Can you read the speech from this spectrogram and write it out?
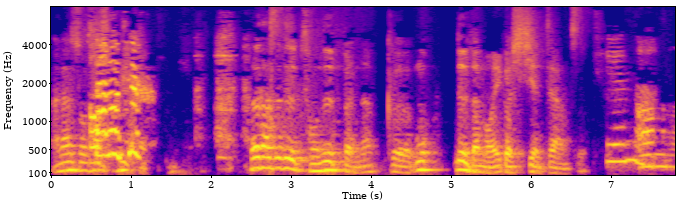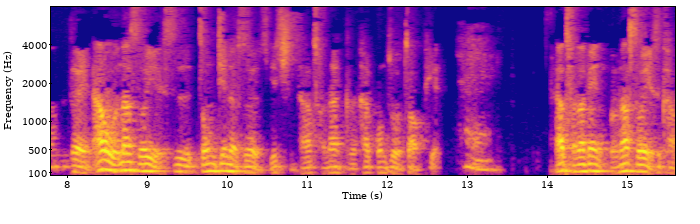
啊，他说大陆腔，他说他是日从日本那个木日本某一个县这样子。天哪！对，然后我那时候也是中间的时候也请他传那个他工作的照片，嘿，然后传照片，我那时候也是看，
